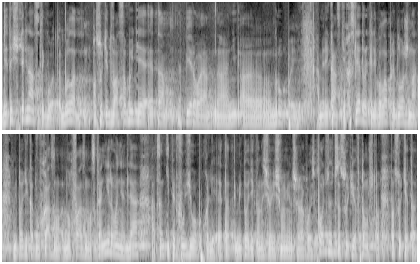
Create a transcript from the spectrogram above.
2013 год. Было, по сути, два события. Это первое, э, э, группой американских исследователей была предложена методика двухфазного, двухфазного сканирования для оценки перфузии опухоли. Эта методика на сегодняшний момент широко используется. Суть ее в том, что, по сути, это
